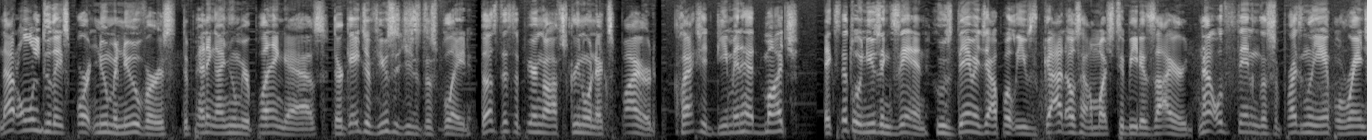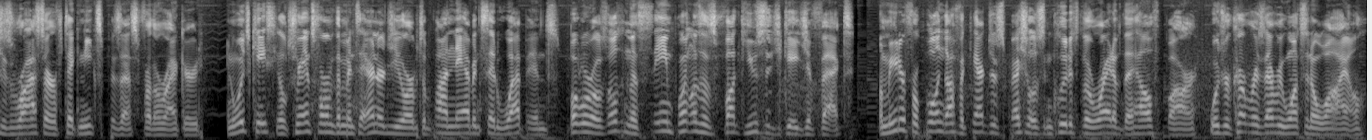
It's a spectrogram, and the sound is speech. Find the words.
not only do they sport new maneuvers, depending on whom you're playing as, their gauge of usage is displayed, thus disappearing off screen when expired. Clash at Demonhead much? Except when using Zan, whose damage output leaves god knows how much to be desired, notwithstanding the surprisingly ample range his roster of techniques possess for the record in which case he'll transform them into energy orbs upon nabbing said weapons, but will result in the same pointless as fuck usage gauge effect. A meter for pulling off a character's special is included to the right of the health bar, which recovers every once in a while,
